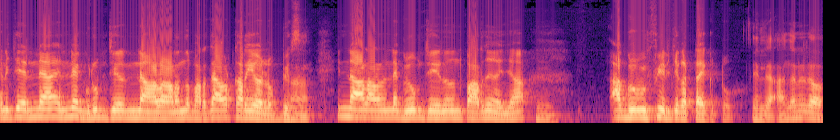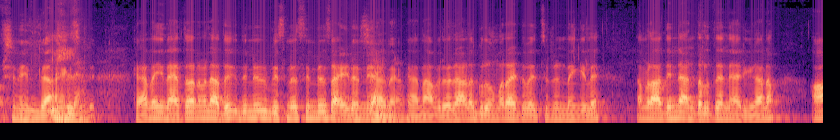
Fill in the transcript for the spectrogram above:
എനിക്ക് എന്നെ എന്നെ ഗ്രൂം ചെയ്യുന്ന ഇന്ന ആളാണെന്ന് പറഞ്ഞാൽ അവർക്കറിയാമല്ലോ ഒബ്വിയസ്ലി ഇന്ന ആളാണ് എന്നെ ഗ്രൂം ചെയ്യുന്നതെന്ന് പറഞ്ഞു കഴിഞ്ഞാൽ ആ ഗ്രൂമിംഗ് ഫീ എനിക്ക് കട്ടായി കിട്ടുമോ ഇല്ല അങ്ങനെ ഒരു ഓപ്ഷൻ ഇല്ല കാരണം ഈ നേരത്തെ പറഞ്ഞ പോലെ അത് ഇതിന്റെ ഒരു ബിസിനസിന്റെ സൈഡ് തന്നെയാണ്. കാരണം അവരൊരാളെ ഗ്രൂമർ ആയിട്ട് വെച്ചിട്ടുണ്ടെങ്കിൽ നമ്മൾ അതിന്റെ അണ്ടറിൽ തന്നെ ആയിരിക്കും. കാരണം ആ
